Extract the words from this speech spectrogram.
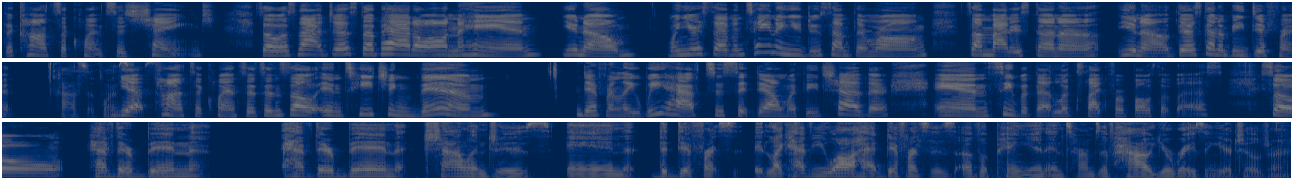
the consequences change. So it's not just a paddle on the hand, you know. When you're 17 and you do something wrong, somebody's gonna, you know, there's gonna be different consequences. Yeah, consequences. And so in teaching them differently we have to sit down with each other and see what that looks like for both of us. So have there been have there been challenges in the difference like have you all had differences of opinion in terms of how you're raising your children?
